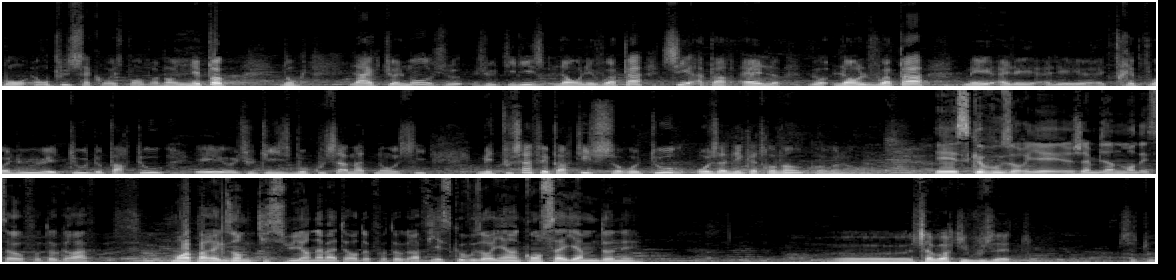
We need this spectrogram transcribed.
Bon, en plus ça correspond vraiment à une époque. Donc là actuellement, j'utilise, là on les voit pas, si à part elle, là on le voit pas, mais elle est, elle est très poilue et tout de partout, et euh, j'utilise beaucoup ça maintenant aussi. Mais tout ça fait partie de ce retour aux années 80, quoi, voilà. Et est-ce que vous auriez, j'aime bien demander ça aux photographes, moi par exemple qui suis un amateur de photographie, est-ce que vous auriez un conseil à me donner? Euh, Savoir qui vous êtes, c'est tout.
